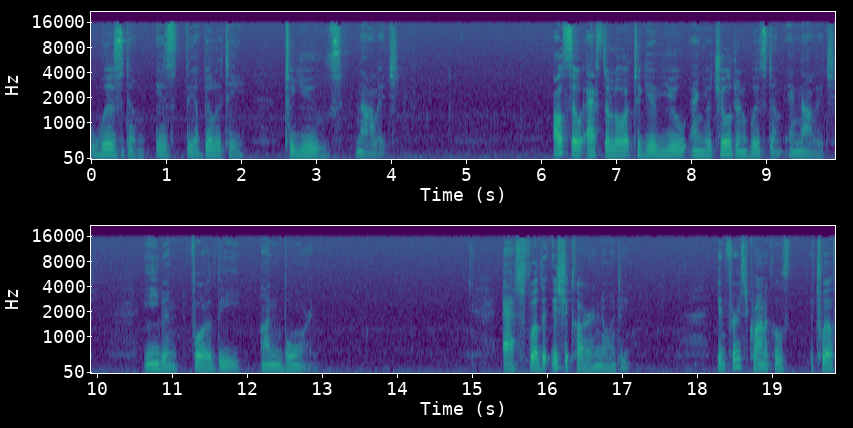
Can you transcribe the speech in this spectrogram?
Wisdom is the ability to use knowledge. Also, ask the Lord to give you and your children wisdom and knowledge, even for the unborn. Ask for the Issachar anointing. In 1 Chronicles, the 12th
